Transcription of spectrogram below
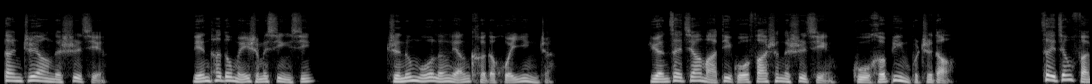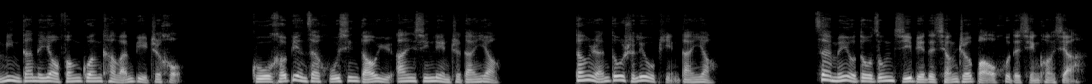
但这样的事情，连他都没什么信心，只能模棱两可的回应着。远在加玛帝国发生的事情，古河并不知道。在将反命丹的药方观看完毕之后，古河便在湖心岛屿安心炼制丹药。当然都是六品丹药，在没有斗宗级别的强者保护的情况下，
